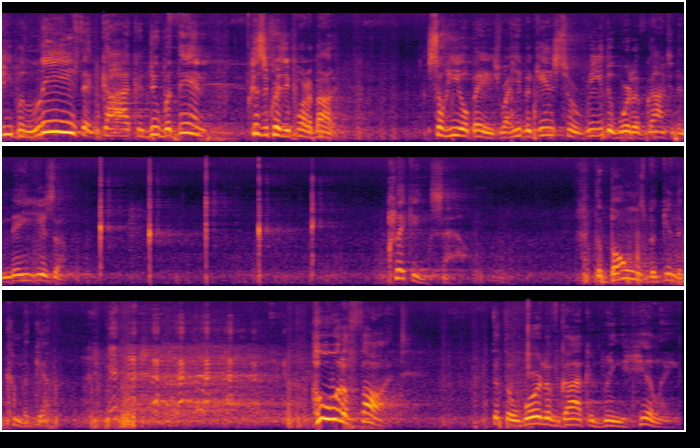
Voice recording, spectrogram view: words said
He believes that God can do, but then here's the crazy part about it. So he obeys, right? He begins to read the word of God to them. Then he hears a clicking sound. The bones begin to come together. Who would have thought that the word of God could bring healing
